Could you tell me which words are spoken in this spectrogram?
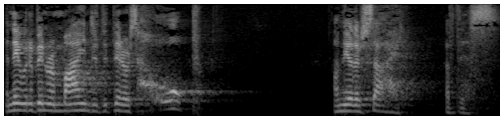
and they would have been reminded that there is hope on the other side of this.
